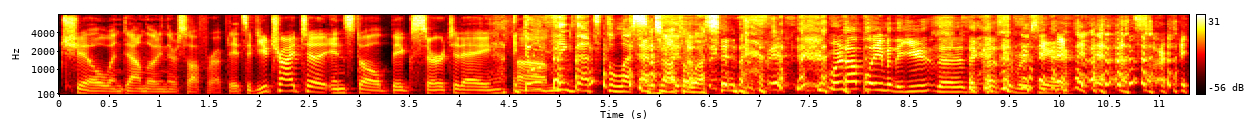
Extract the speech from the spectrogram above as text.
chill when downloading their software updates. If you tried to install Big Sur today, I don't think that's the lesson. That's not the lesson. we're not blaming the u- the, the customers here Sorry.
